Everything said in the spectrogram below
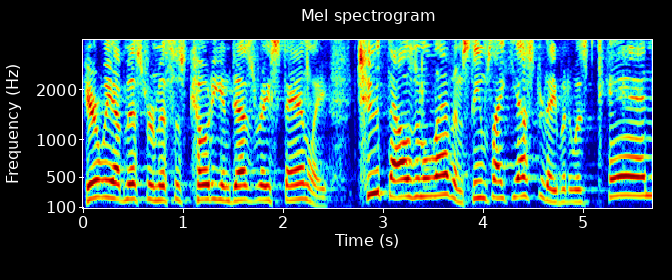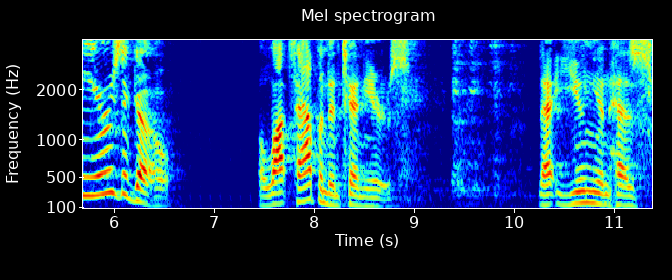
Here we have Mr. and Mrs. Cody and Desiree Stanley. 2011 seems like yesterday, but it was 10 years ago. A lot's happened in 10 years. That union has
